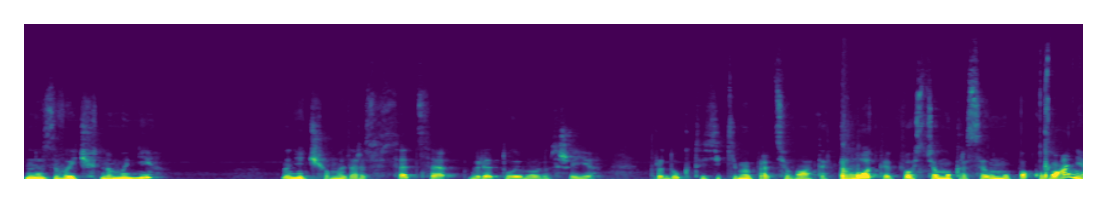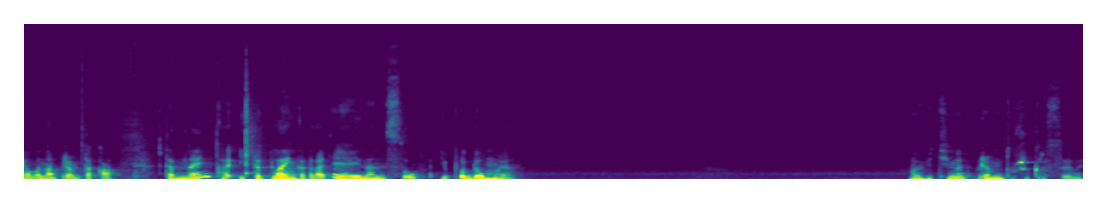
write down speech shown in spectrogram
незвично мені. Ну нічого, ми зараз все це врятуємо. У нас ще є продукти, з якими працювати. Шарлоти в ось цьому красивому пакуванні, а вона прям така темненька і тепленька. Давайте я її нанесу і подумаю. А відтінок прям дуже красивий.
